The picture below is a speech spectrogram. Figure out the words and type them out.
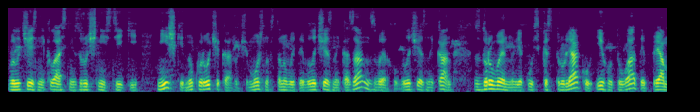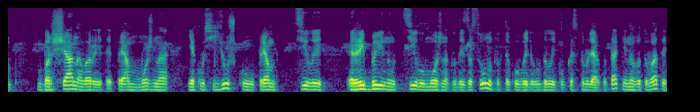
величезні, класні, зручні стійкі ніжки. Ну, коротше кажучи, можна встановити величезний казан зверху, величезний кан, здоровенну якусь каструляку і готувати прям борща наварити. Прям можна якусь юшку, прям цілий рибину цілу можна туди засунути в таку велику каструляку, так і наготувати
